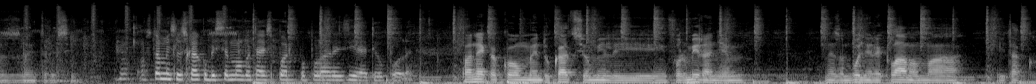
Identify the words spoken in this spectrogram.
zainteresira. Što misliš kako bi se mogao taj sport popularizirati u Puli? Pa nekakvom edukacijom ili informiranjem, ne znam, boljim reklamama i tako.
